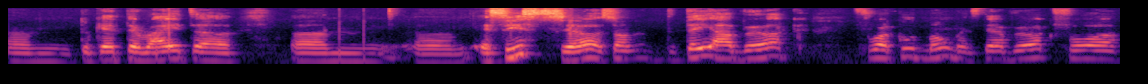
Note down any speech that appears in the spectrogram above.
um, to get the right uh, um, um, assists. Yeah, so they are work for good moments. They are work for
